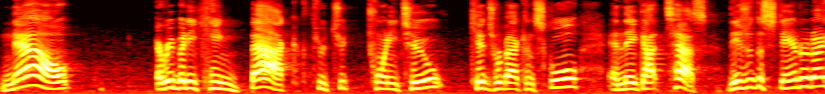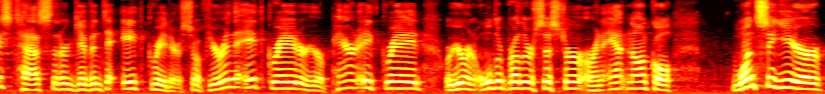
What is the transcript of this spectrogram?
Now, everybody came back through 22. Kids were back in school, and they got tests. These are the standardized tests that are given to eighth graders. So if you're in the eighth grade, or you're a parent eighth grade, or you're an older brother or sister, or an aunt and uncle, once a year,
